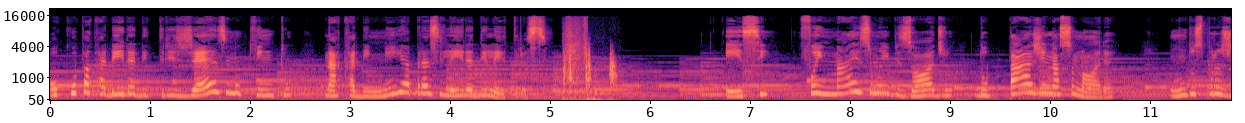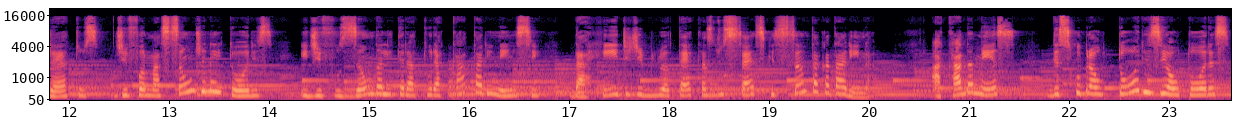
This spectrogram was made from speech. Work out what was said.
ocupa a cadeira de 35º na Academia Brasileira de Letras. Esse foi mais um episódio do Página Sonora, um dos projetos de formação de leitores e difusão da literatura catarinense da rede de bibliotecas do SESC Santa Catarina. A cada mês, descubra autores e autoras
